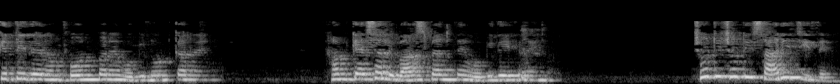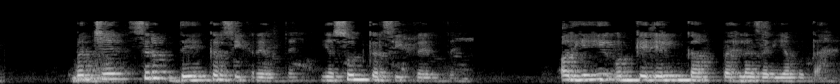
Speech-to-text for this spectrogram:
کتنی دیر ہم فون پر ہیں، وہ بھی نوٹ کر رہے ہیں۔ ہم کیسا لباس پہنتے ہیں، وہ بھی دیکھ رہے ہیں۔ چھوٹی چھوٹی ساری چیزیں بچے صرف دیکھ کر سیکھ رہے ہوتے ہیں یا سن کر سیکھ رہے ہوتے ہیں۔ اور یہی ان کے علم کا پہلا ذریعہ ہوتا ہے۔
